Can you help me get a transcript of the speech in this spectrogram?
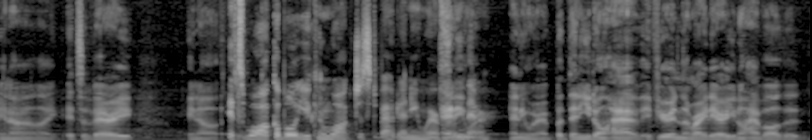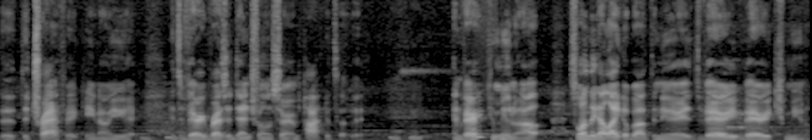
You know, like it's a very, you know, It's walkable. You can walk just about anywhere from anywhere, there. anywhere. But then you don't have, if you're in the right area, you don't have all the, the, the traffic. You know, you Mm-hmm. it's very residential in certain pockets of it, and very communal. I, it's one thing I like about the new area. It's very very communal.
